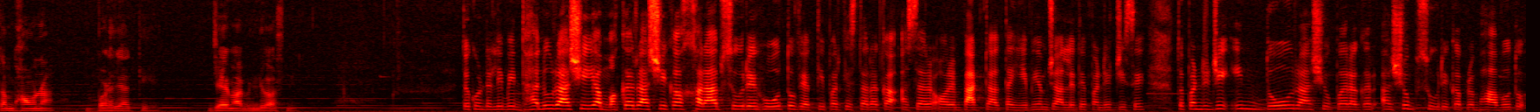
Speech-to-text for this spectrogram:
संभावना बढ़ जाती है। जय माँ विंध्यवासिनी तो कुंडली में धनु राशि या मकर राशि का खराब सूर्य हो तो व्यक्ति पर किस तरह का असर और इम्पैक्ट डालता है, ये भी हम जान लेते हैं पंडित जी से। तो पंडित जी, इन दो राशियों पर अगर अशुभ सूर्य का प्रभाव हो तो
